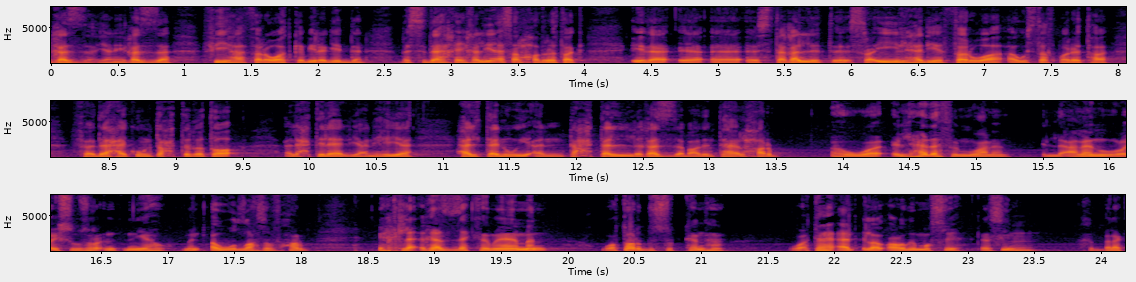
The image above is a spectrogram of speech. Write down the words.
غزة. يعني غزة فيها ثروات كبيرة جدا. بس ده هيخليني أسأل حضرتك إذا آه، آه، استغلت إسرائيل هذه الثروة أو استثمرتها فده هيكون تحت غطاء الاحتلال. يعني هي هل تنوي أن تحتل غزة بعد انتهاء الحرب؟ هو الهدف المعلن اللي أعلنه رئيس الوزراء نتنياهو من أول لحظة في الحرب إخلاء غزة تماما وطرد سكانها وقتها قال إلى الأراضي المصرية إلى سيناء مم. خد بالك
